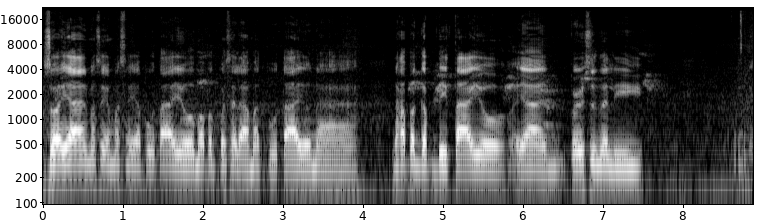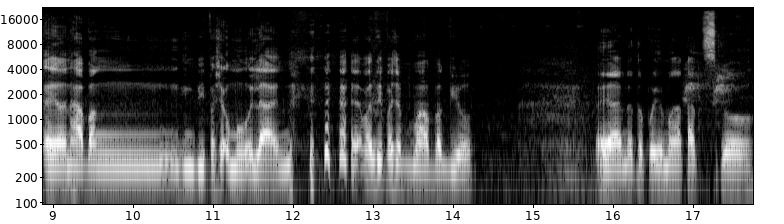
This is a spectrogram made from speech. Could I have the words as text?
So ayan, masayang masaya po tayo, mapagpasalamat po tayo na nakapag-update tayo. Ayan, personally, Ayun, habang hindi pa siya umuulan, habang hindi pa siya bumabagyo. Ayan, ito po yung mga cats ko.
